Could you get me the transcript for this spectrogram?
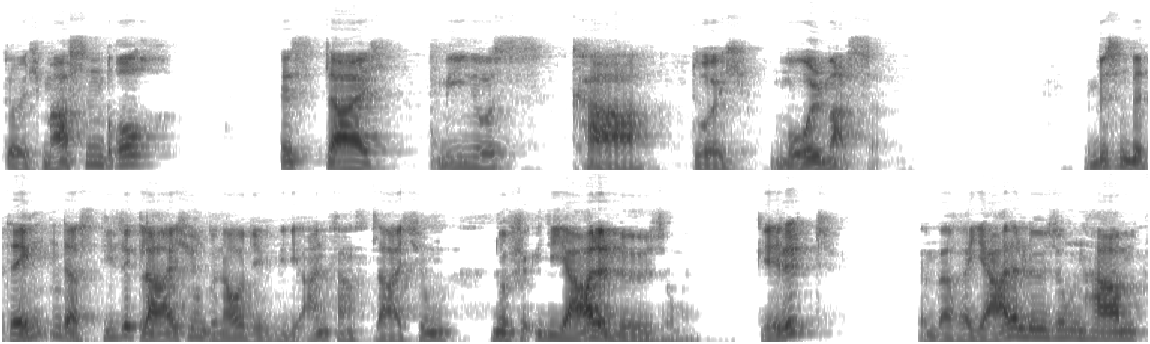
durch Massenbruch ist gleich minus k durch Molmasse. Wir müssen bedenken, dass diese Gleichung, genau wie die Anfangsgleichung, nur für ideale Lösungen gilt. Wenn wir reale Lösungen haben,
